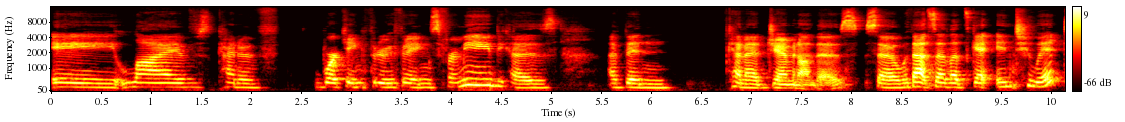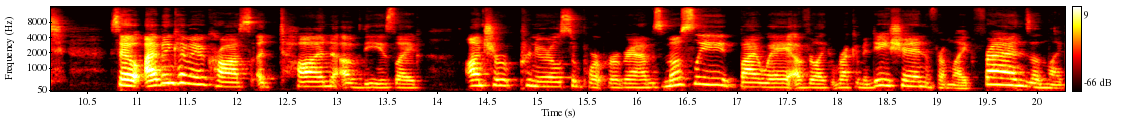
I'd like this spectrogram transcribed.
a live kind of working through things for me because I've been kind of jamming on those. So, with that said, let's get into it. So, I've been coming across a ton of these like entrepreneurial support programs, mostly by way of like recommendation from like friends and like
